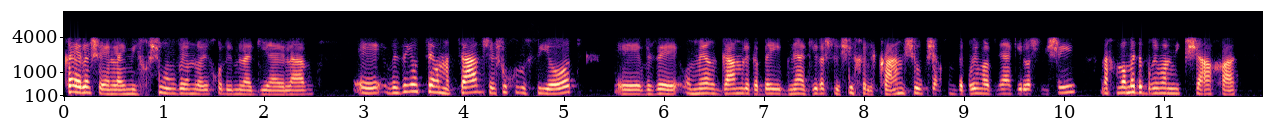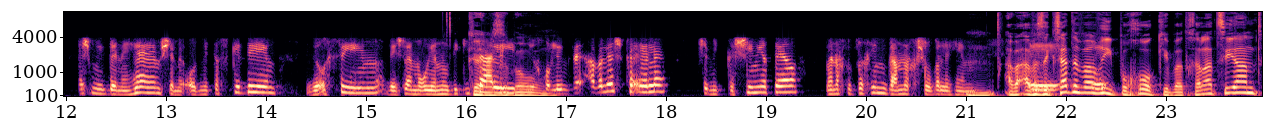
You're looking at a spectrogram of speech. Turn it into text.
כאלה שאין להם מחשוב והם לא יכולים להגיע אליו. וזה יוצר מצב שיש אוכלוסיות, וזה אומר גם לגבי בני הגיל השלישי, חלקם, שוב, כשאנחנו מדברים על בני הגיל השלישי, אנחנו לא מדברים על מקשה אחת. יש מביניהם שמאוד מתפקדים ועושים, ויש להם אוריינות דיגיטלית, ברור. יכולים, אבל יש כאלה שמתקשים יותר, ואנחנו צריכים גם לחשוב עליהם. אבל, אבל זה אה, קצת דבר אה, והיפוכו, כי בהתחלה ציינת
